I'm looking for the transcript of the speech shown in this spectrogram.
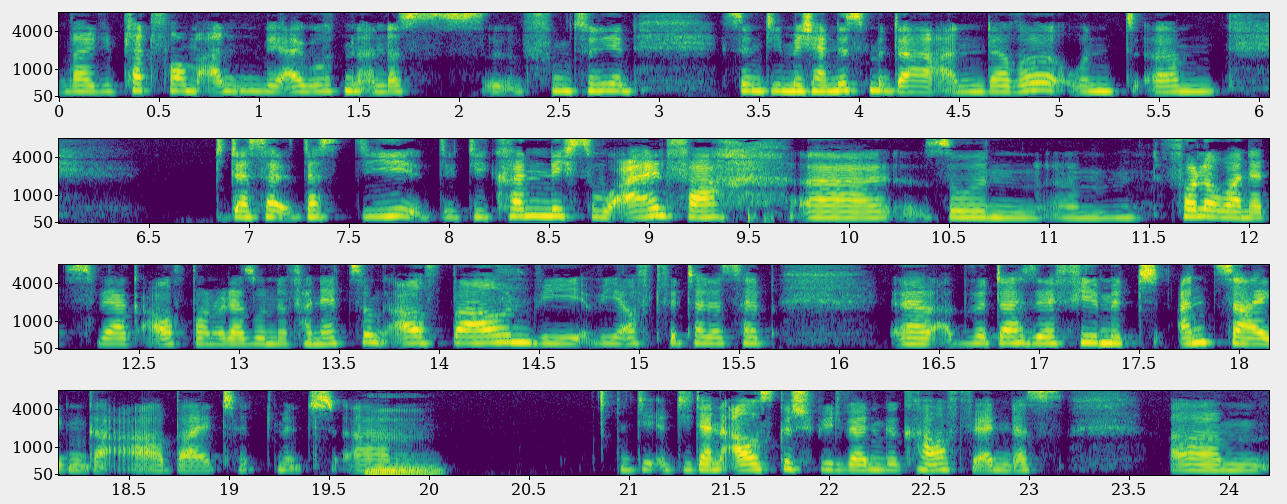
weil die Plattformen an, die Algorithmen anders äh, funktionieren, sind die Mechanismen da andere und ähm, dass, dass die, die, die können nicht so einfach äh, so ein ähm, Follower-Netzwerk aufbauen oder so eine Vernetzung aufbauen wie, wie auf Twitter. Deshalb äh, wird da sehr viel mit Anzeigen gearbeitet, mit ähm, hm. die, die dann ausgespielt werden, gekauft werden. Das ähm,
